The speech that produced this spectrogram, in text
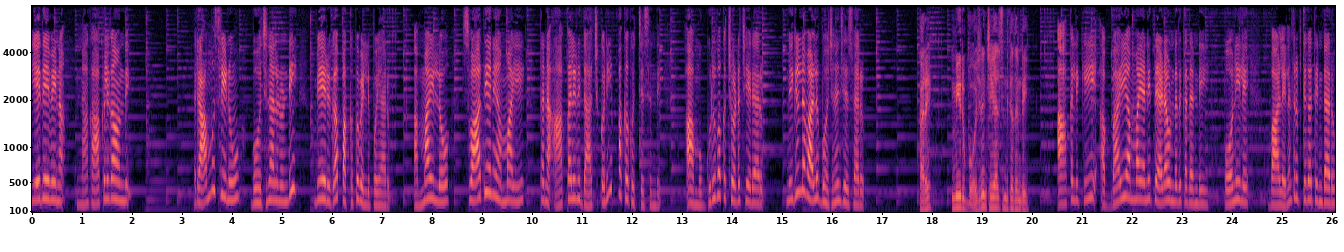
ఏదేవైనా నాకు ఆకలిగా ఉంది. రాము శ్రీను భోజనాల నుండి వేరుగా పక్కకు వెళ్ళిపోయారు. అమ్మాయిల్లో స్వాతి అనే అమ్మాయి తన ఆకలిని దాచుకొని పక్కకొచ్చేసింది. ఆ ముగ్గురు ఒక చోట చేరారు. మిగిలిన వాళ్ళు భోజనం చేశారు. అరే మీరు భోజనం చేయాల్సింది కదండి. ఆకలికి అబ్బాయి అమ్మాయి అని తేడా ఉండదు కదండి. పోనీలే వాళ్ళైనా తృప్తిగా తింటారు.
